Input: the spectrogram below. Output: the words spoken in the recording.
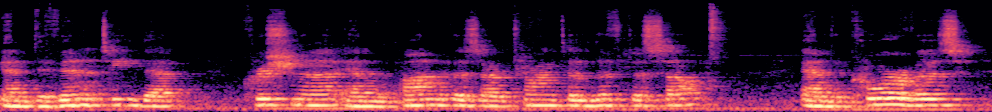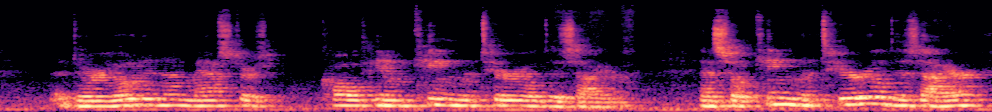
and divinity that Krishna and the Pandavas are trying to lift us up, and the Kauravas, Duryodhana masters called him King Material Desire. And so King Material Desire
